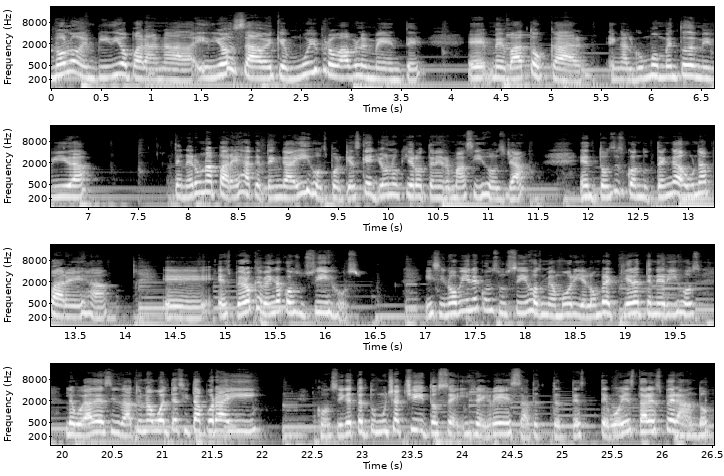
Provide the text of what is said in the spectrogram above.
No lo envidio para nada. Y Dios sabe que muy probablemente eh, me va a tocar en algún momento de mi vida tener una pareja que tenga hijos, porque es que yo no quiero tener más hijos ya. Entonces cuando tenga una pareja, eh, espero que venga con sus hijos. Y si no viene con sus hijos, mi amor, y el hombre quiere tener hijos, le voy a decir, date una vueltecita por ahí, consíguete tu muchachito y regresa, te, voy a estar esperando,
